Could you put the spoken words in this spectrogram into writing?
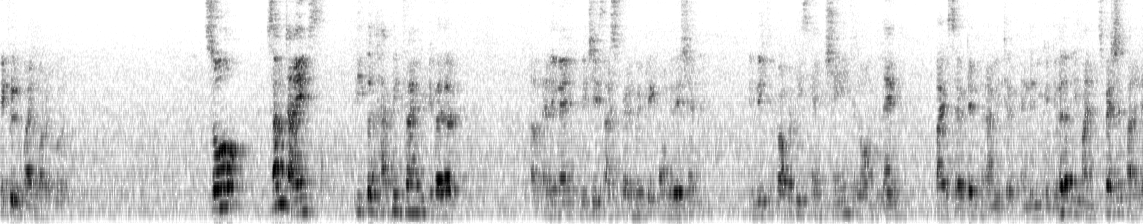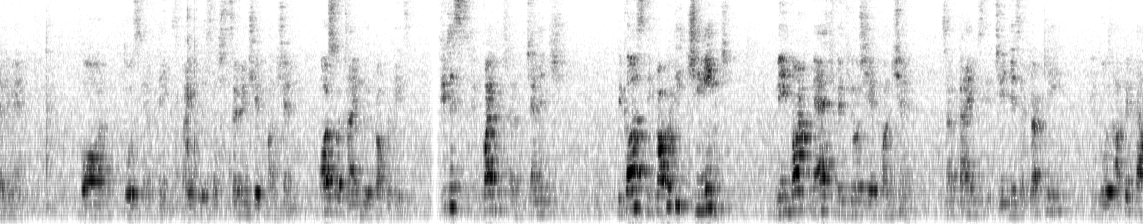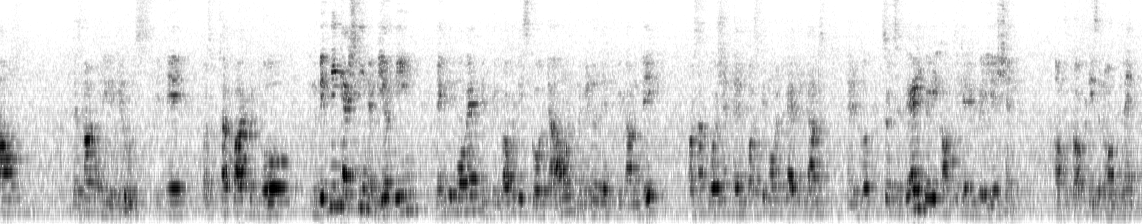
it will require a lot of work. So sometimes people have been trying to develop an element which is isoparametric formulation in which the properties can change along the length by a certain parameter and then you can develop the special finite element for those kind of things, right? With such certain shape function, also trying to the properties. It is quite a challenge because the property change may not match with your shape function. Sometimes it changes abruptly, it goes up and down, does not only reduce, it may or some part will go, in the beginning actually in a real beam, negative moment, the, the, properties go down, in the middle they become big for some portion, then positive moment cracking comes, then it goes, so it's a very, very complicated variation of the properties along the length.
